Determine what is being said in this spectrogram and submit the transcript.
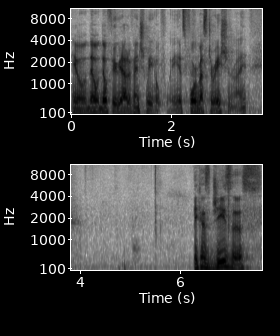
He'll, they'll, they'll figure it out eventually, hopefully. It's for restoration, right? Because Jesus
